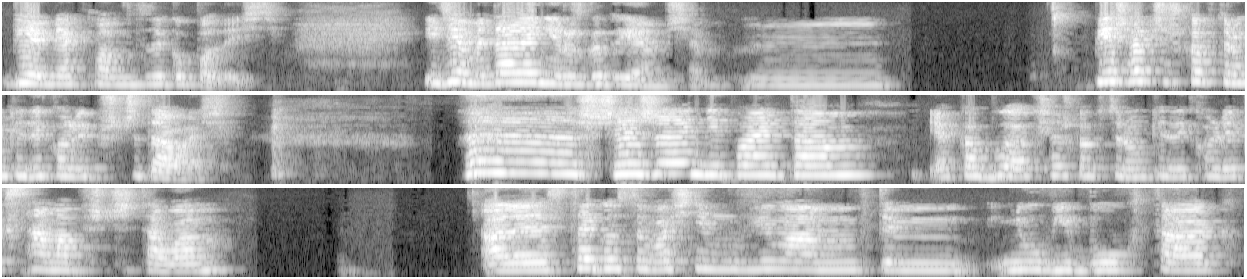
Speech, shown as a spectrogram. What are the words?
wiem, jak mam do tego podejść. Idziemy dalej, nie rozgadujemy się. Mm. Pierwsza książka, którą kiedykolwiek przeczytałaś. Eee, szczerze, nie pamiętam, jaka była książka, którą kiedykolwiek sama przeczytałam. Ale z tego, co właśnie mówiłam w tym Newbie Book, tak,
